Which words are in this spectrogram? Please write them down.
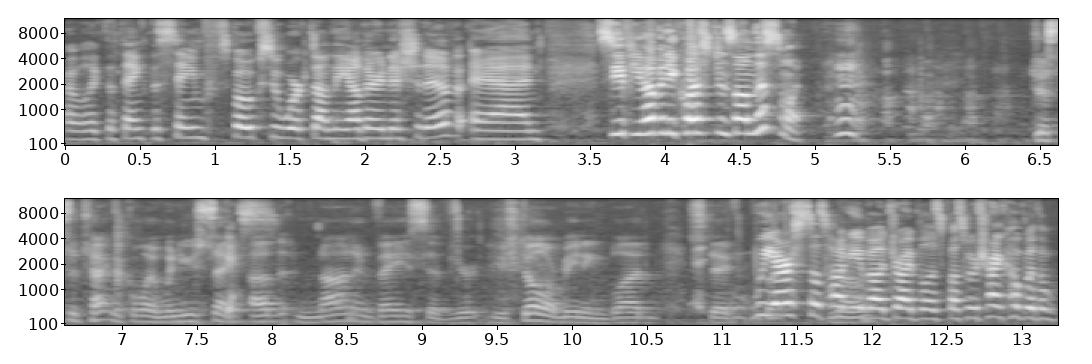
I would like to thank the same folks who worked on the other initiative and see if you have any questions on this one. Just a technical one, when you say Yes. other, non-invasive, you're, you still are meaning blood stick? We but are still talking no- about dry blood spots. We're trying to come up with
